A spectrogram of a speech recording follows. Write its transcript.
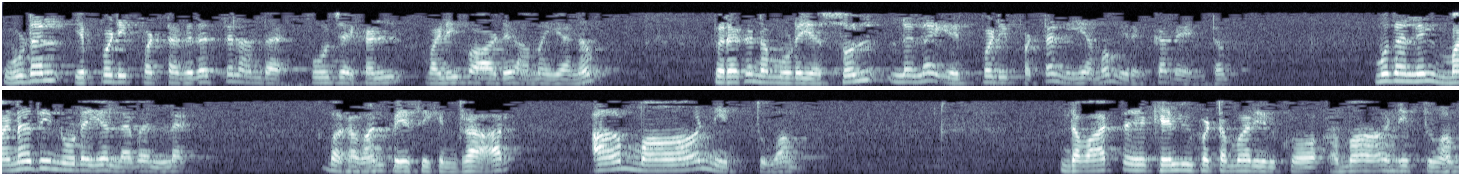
உடல் எப்படிப்பட்ட விதத்தில் அந்த பூஜைகள் வழிபாடு அமையணும்? பிறகு நம்முடைய சொல்ல எப்படிப்பட்ட நியமம் இருக்க வேண்டும். முதலில் மனதினுடைய லெவல்ல பகவான் பேசுகின்றார் அமானித்துவம். இந்த வார்த்தையை கேள்விப்பட்ட மாதிரி இருக்கோ? அமானித்துவம்.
